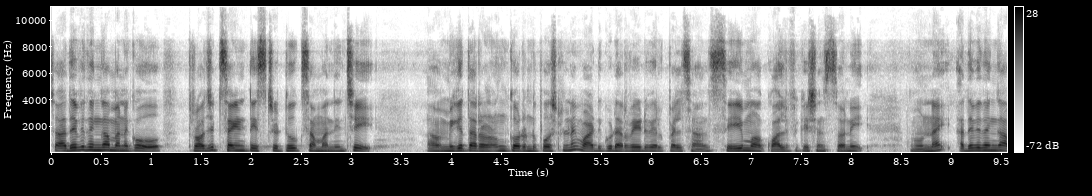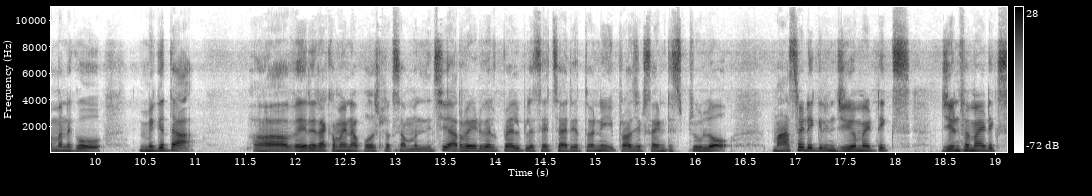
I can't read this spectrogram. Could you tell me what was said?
సో అదేవిధంగా మనకు ప్రాజెక్ట్ సైంటిస్ట్ టూకి సంబంధించి మిగతా ఇంకో రెండు పోస్టులు ఉన్నాయి వాటికి కూడా అరవై ఏడు వేల రూపాయలు సేమ్ క్వాలిఫికేషన్స్తోని ఉన్నాయి. అదేవిధంగా మనకు మిగతా వేరే రకమైన పోస్టులకు సంబంధించి అరవై ఏడు వేల రూపాయలు ప్లస్ హెచ్ఆర్ఏతోని ప్రాజెక్ట్ సైంటిస్ట్ టూలో master degree in geomatics geoinformatics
